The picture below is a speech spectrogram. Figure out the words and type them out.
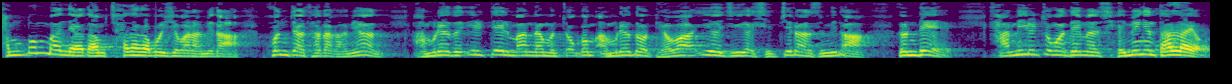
한 번만 내가 한번 찾아가 보시기 바랍니다. 혼자 살아가면 아무래도 일대일 만나면 조금 아무래도 대화 이어지기가 쉽지는 않습니다. 그런데 3일조가 되면 3명은 달라요.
